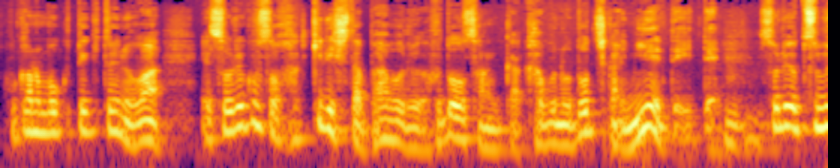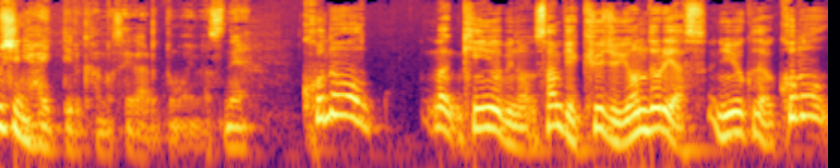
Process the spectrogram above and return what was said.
他の目的というのは、それこそはっきりしたバブルが不動産か株のどっちかに見えていて、それを潰しに入っている可能性があると思いますね。このまあ、金曜日の394ドル安、ニューヨークダウ、この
